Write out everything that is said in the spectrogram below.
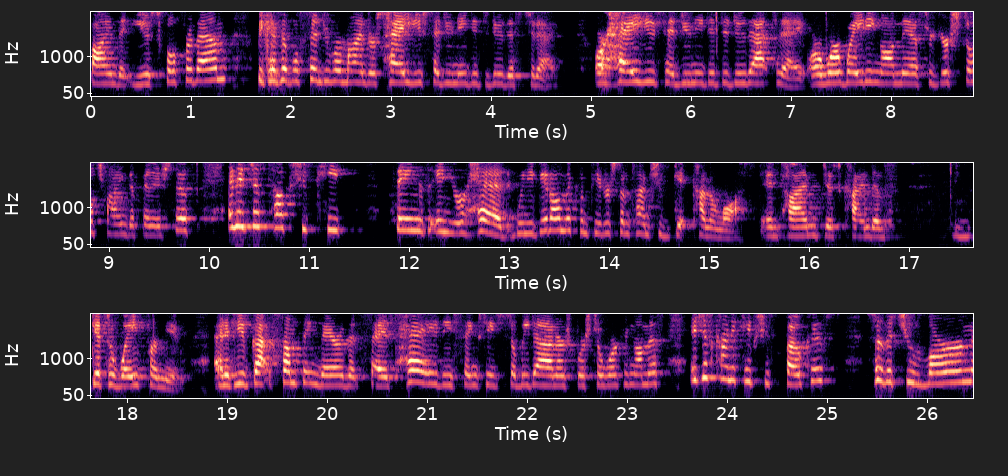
find that useful for them because it will send you reminders hey, you said you needed to do this today. Or hey, you said you needed to do that today. Or we're waiting on this, or you're still trying to finish this. And it just helps you keep things in your head. When you get on the computer, sometimes you get kind of lost and time just kind of gets away from you. And if you've got something there that says, hey, these things need to still be done or we're still working on this, it just kind of keeps you focused so that you learn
